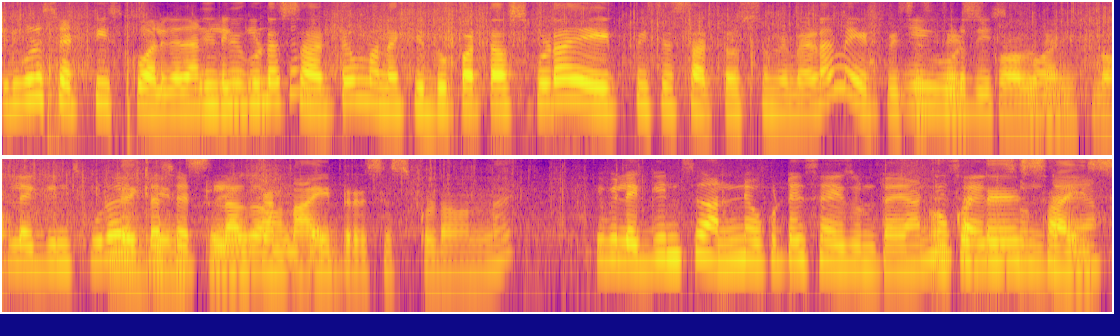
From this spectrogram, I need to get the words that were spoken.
ఇది కూడా సెట్ తీసుకోవాలి కదండి ఇవి కూడా షర్ట్ మనకి దుపట్టాస్ కూడా ఎయిట్ పీసెస్ షర్ట్ వస్తుంది మేడం. ఎయిట్ పీసెస్ తీసుకోవాలి దీంట్లో. లెగ్గిన్స్ కూడా ఇట్లా సెట్ లాగా నైట్ డ్రెస్సెస్ కూడా ఉన్నాయి. ఇవి లెగ్గిన్స్ అన్ని ఒకటే సైజ్ ఉంటాయా అండి? ఒకటే సైజ్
